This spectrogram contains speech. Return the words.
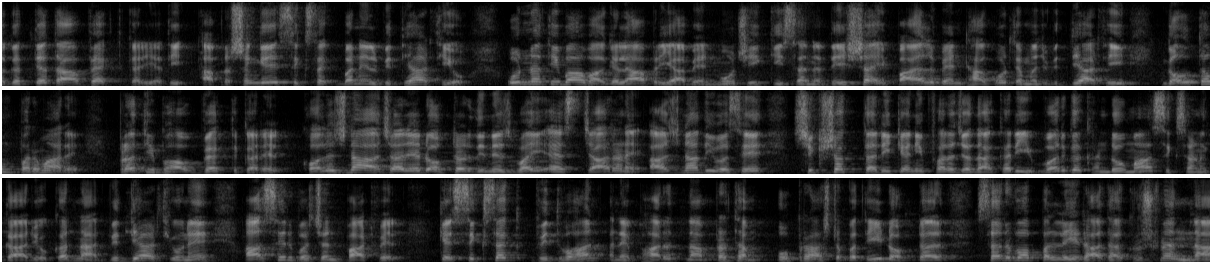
અગત્યતા વ્યક્ત કરી હતી. આ પ્રસંગે શિક્ષક બનેલ વિદ્યાર્થીઓ ઉન્નતિબા વાઘેલા, પ્રિયાબેન મોચી, કિશન દેસાઈ, પાયલબેન ઠાકોર તેમજ વિદ્યાર્થી ગૌતમ પરમારે પ્રતિભાવ વ્યક્ત કરેલ. કોલેજના આચાર્ય ડોક્ટર દિનેશભાઈ એસ ચારણે આજના દિવસે શિક્ષક તરીકેની ફરજ અદા કરી વર્ગખંડોમાં શિક્ષણ કાર્યો કરનાર વિદ્યાર્થીઓને આશીર્વચન પાઠવેલ. કે શિક્ષક, વિદ્વાન અને ભારતના પ્રથમ ઉપરાષ્ટ્રપતિ ડૉક્ટર સર્વપલ્લી રાધાકૃષ્ણનના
